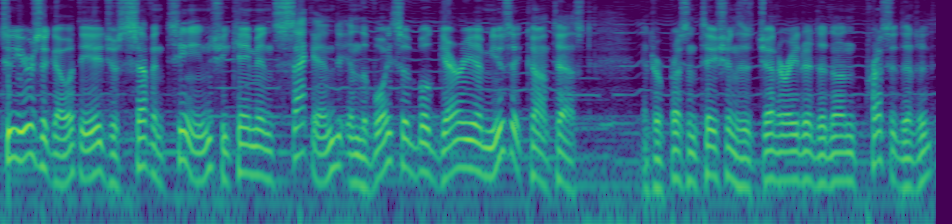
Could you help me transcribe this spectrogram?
Two years ago, at the age of 17, she came in second in the Voice of Bulgaria music contest, and her presentation has generated an unprecedented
